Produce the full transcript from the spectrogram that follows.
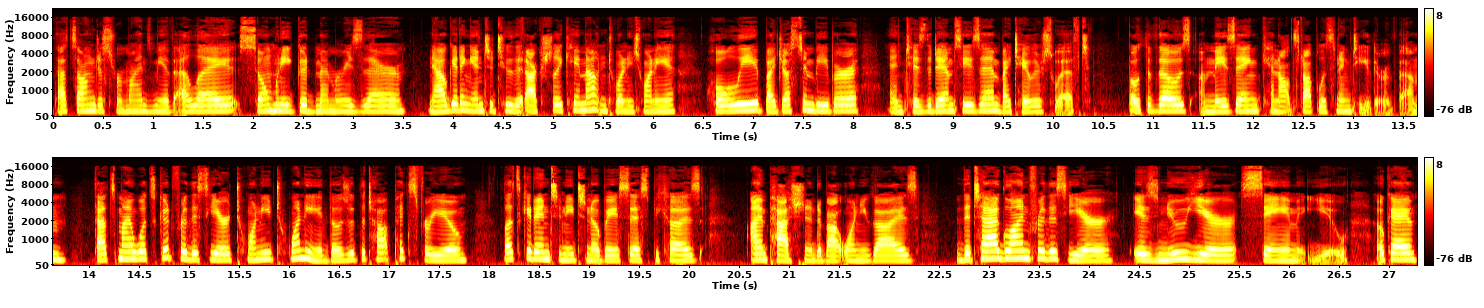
That song just reminds me of LA. So many good memories there. Now getting into two that actually came out in 2020 Holy by Justin Bieber and Tis the Damn Season by Taylor Swift. Both of those, amazing. Cannot stop listening to either of them. That's my What's Good for this year, 2020. Those are the top picks for you. Let's get into Need to Know Basis because I'm passionate about one, you guys. The tagline for this year is New Year, Same You. Okay?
